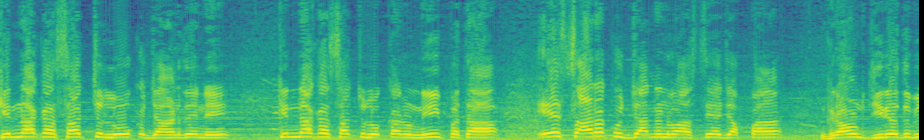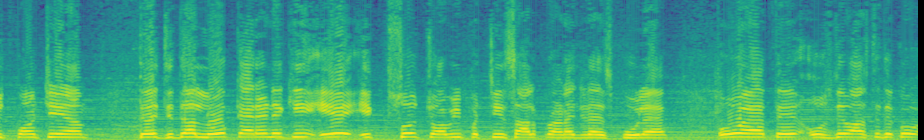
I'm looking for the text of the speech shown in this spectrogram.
ਕਿੰਨਾ ਕਾ ਸੱਚ ਲੋਕ ਜਾਣਦੇ ਨੇ? ਕਿੰਨਾ ਕੁ ਸੱਚ ਲੋਕਾਂ ਨੂੰ ਨਹੀਂ ਪਤਾ, ਇਹ ਸਾਰਾ ਕੁਝ ਜਾਣਨ ਵਾਸਤੇ ਅੱਜ ਆਪਾਂ ਗਰਾਊਂਡ ਜ਼ੀਰੋ ਦੇ ਵਿੱਚ ਪਹੁੰਚੇ ਹਾਂ। ਤੇ ਜਿੱਦਾਂ ਲੋਕ ਕਹਿ ਰਹੇ ਨੇ ਕਿ ਇਹ 124 25 ਸਾਲ ਪੁਰਾਣਾ ਜਿਹੜਾ ਸਕੂਲ ਹੈ, ਉਹ ਹੈ ਤੇ ਉਸ ਦੇ ਵਾਸਤੇ ਦੇਖੋ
